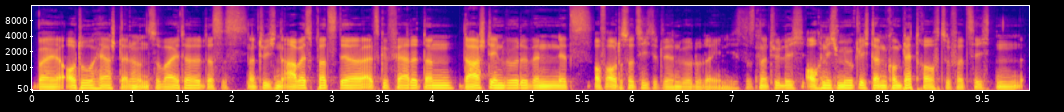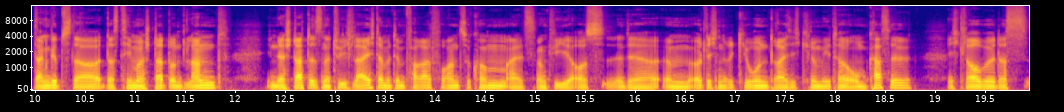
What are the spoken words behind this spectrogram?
bei Autoherstellern und so weiter. Das ist natürlich ein Arbeitsplatz, der als gefährdet dann dastehen würde, wenn jetzt auf Autos verzichtet werden würde oder ähnliches. Das ist natürlich auch nicht möglich, dann komplett drauf zu verzichten. Dann gibt's da das Thema Stadt und Land. In der Stadt ist es natürlich leichter, mit dem Fahrrad voranzukommen, als irgendwie aus der ähm, örtlichen Region 30 Kilometer um Kassel. Ich glaube, das,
